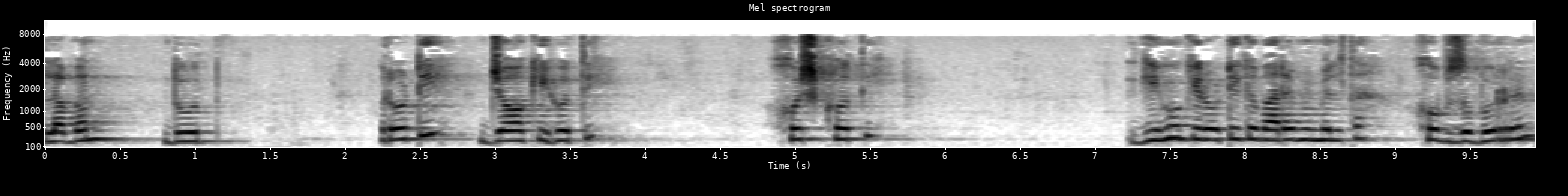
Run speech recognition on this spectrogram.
لبن، دودھ۔ روٹی جو کی ہوتی، خشک ہوتی گیہوں کی روٹی کے بارے میں ملتا ہے۔ خوب زبرن،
